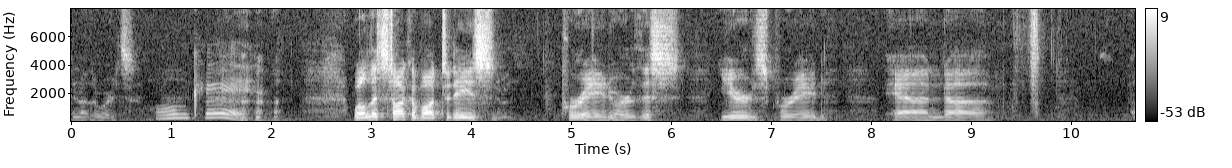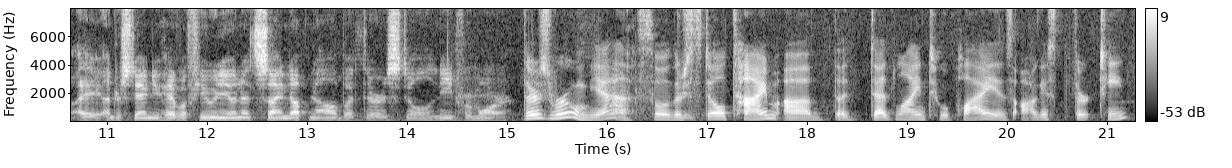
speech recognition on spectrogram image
in other words. Okay. well, let's talk about today's parade or this year's parade. And uh, I understand you have a few units signed up now, but there's still a need for more. There's room, yeah. So there's okay. still time. Uh, the deadline to apply is August 13th.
